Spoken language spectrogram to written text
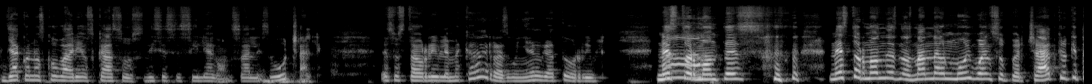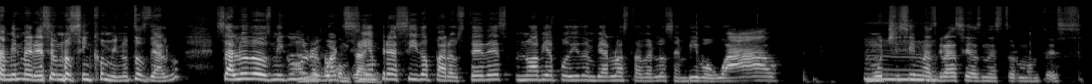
ya conozco varios casos, dice Cecilia González. Úchale. Eso está horrible. Me acaba de rasguñar el gato horrible. Néstor Ah. Montes, Néstor Montes nos manda un muy buen super chat. Creo que también merece unos cinco minutos de algo. Saludos, mi Google no fue Reward siempre ha sido para ustedes. No había podido enviarlo hasta verlos en vivo. ¡Wow! Muchísimas Mm. gracias, Néstor Montes.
